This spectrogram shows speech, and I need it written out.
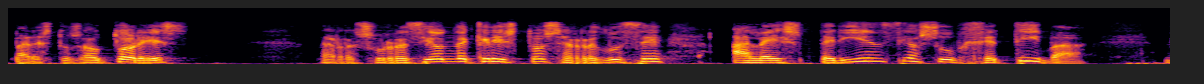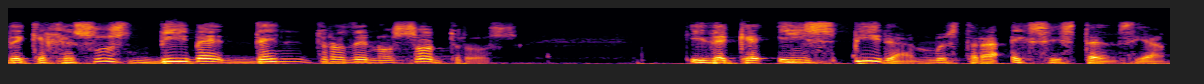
Para estos autores, la resurrección de Cristo se reduce a la experiencia subjetiva de que Jesús vive dentro de nosotros y de que inspira nuestra existencia.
